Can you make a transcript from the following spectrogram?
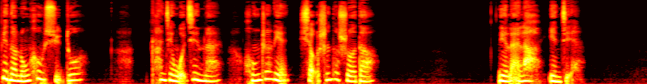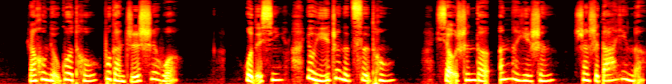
变得浓厚许多。看见我进来，红着脸小声的说道：“你来了，燕姐。”然后扭过头，不敢直视我。我的心又一阵的刺痛，小声的嗯了一声，算是答应了。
